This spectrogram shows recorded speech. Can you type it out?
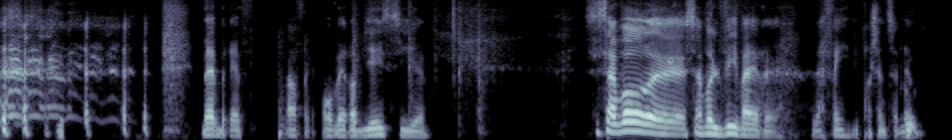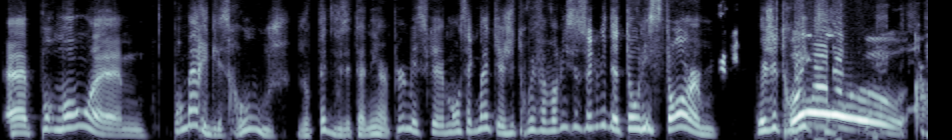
Mais bref, enfin, on verra bien si, euh, si ça, va, euh, ça va lever vers, euh, la fin, les prochaines semaines. Euh, pour mon pour ma réglisse rouge, je vais peut-être vous étonner un peu, mais ce que, mon segment que j'ai trouvé favori, c'est celui de Tony Storm. Que j'ai trouvé oh! ah,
